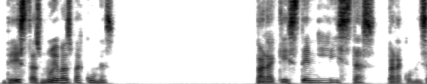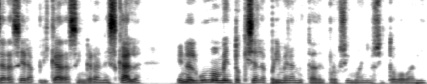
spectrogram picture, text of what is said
de estas nuevas vacunas para que estén listas para comenzar a ser aplicadas en gran escala en algún momento, quizá en la primera mitad del próximo año, si todo va bien.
